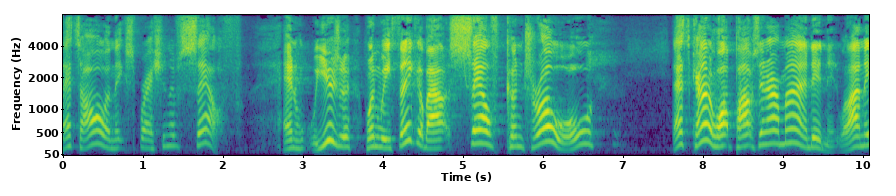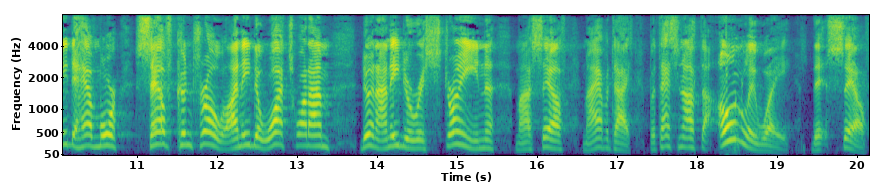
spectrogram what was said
That's all an expression of self. And usually, when we think about self control, that's kind of what pops in our mind, isn't it? Well, I need to have more self control. I need to watch what I'm doing. I need to restrain myself, my appetites. But that's not the only way that self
